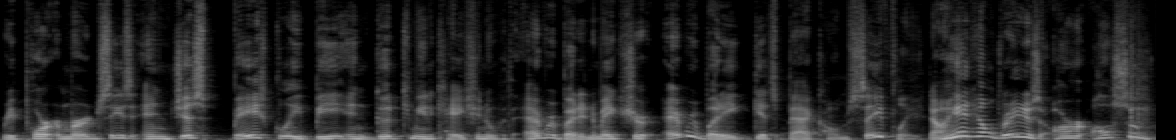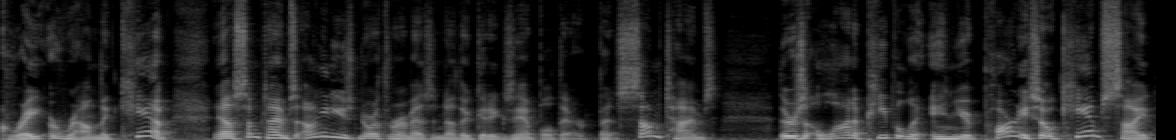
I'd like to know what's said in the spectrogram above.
report emergencies and just basically be in good communication with everybody to make sure everybody gets back home safely. Now handheld radios are also great around the camp. Now sometimes i'm going to use northrim as another good example there but sometimes there's a lot of people in your party. So campsite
